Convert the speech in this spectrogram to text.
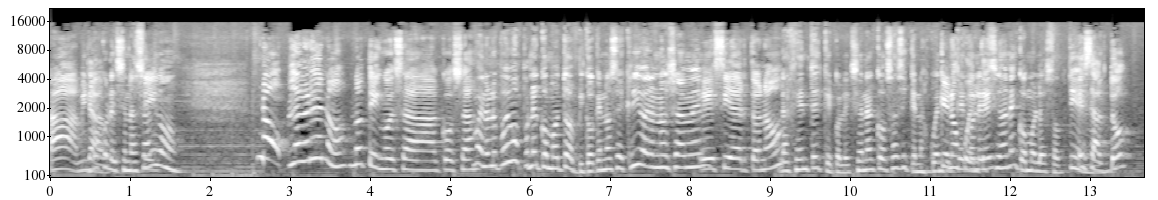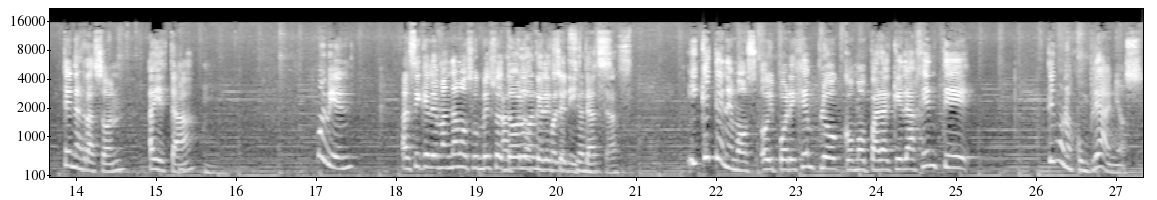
ah, mira. ¿Vos coleccionás Sí. algo? No, la verdad no. No tengo esa cosa. Bueno, lo podemos poner como tópico, que nos escriban o nos llamen es cierto, ¿no? la gente que colecciona cosas y que nos cuenten Que nos qué cuente. coleccionan, cómo los obtienen. Exacto. Tienes razón. Ahí está. Muy bien. Así que le mandamos un beso a, todos, los coleccionistas. ¿Y qué tenemos hoy, por ejemplo, como para que la gente tenga unos cumpleaños?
